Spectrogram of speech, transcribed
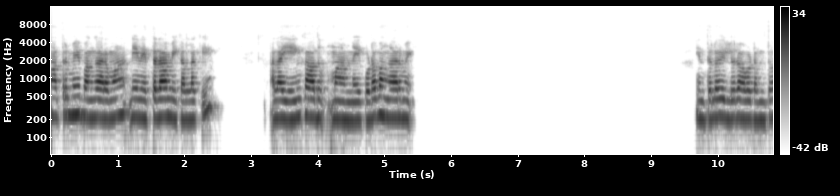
మాత్రమే బంగారమా? నేను ఎత్తడా మీ కళ్ళకి? అలా ఏం కాదు మా అన్నయ్య కూడా బంగారమే. ఇంతలో ఇల్లు రావడంతో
